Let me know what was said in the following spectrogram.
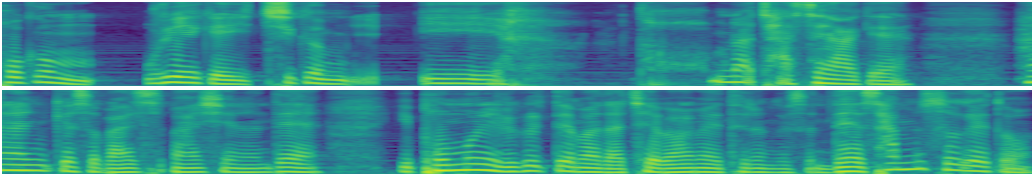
복음 우리에게 지금 이 너무나 자세하게 하나님께서 말씀하시는데 이 본문을 읽을 때마다 제 마음에 드는 것은 내 삶 속에도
